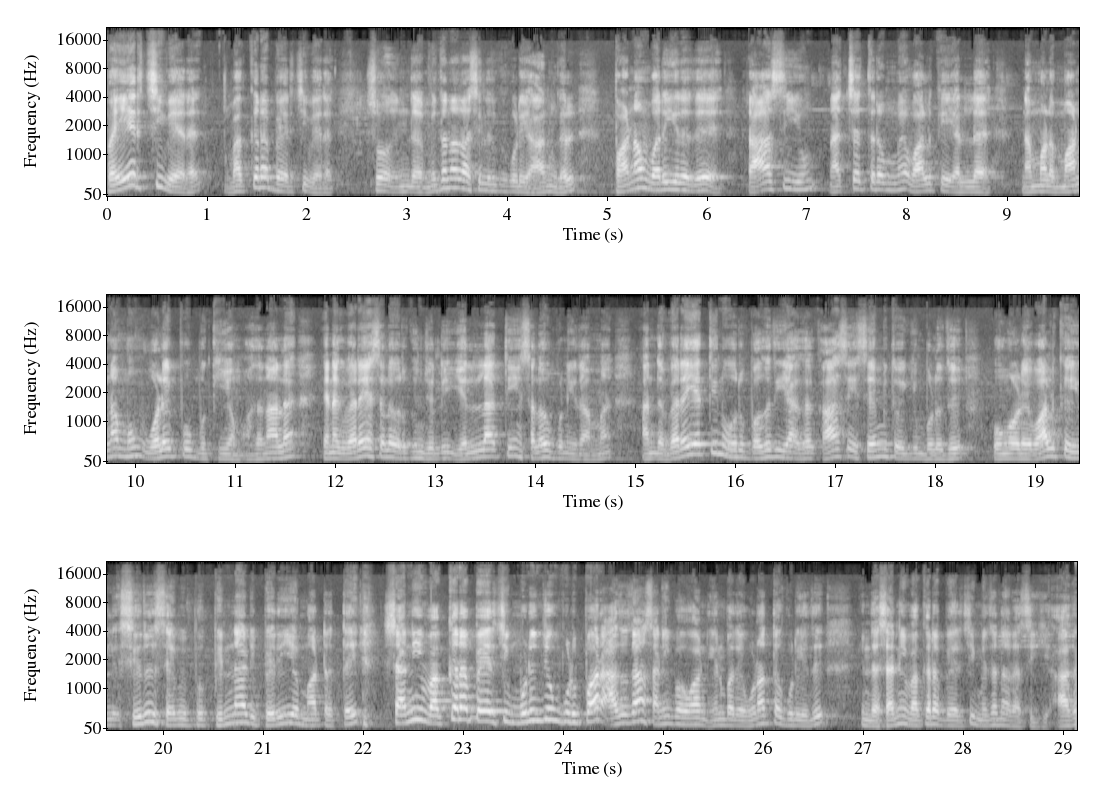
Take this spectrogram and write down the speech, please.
பயிற்சி வேற வக்கர பயிற்சி வேற. ஸோ இந்த மிதன ராசியில் இருக்கக்கூடிய ஆண்கள் பணம் வருகிறது. ராசியும் நட்சத்திரமுமே வாழ்க்கை அல்ல. நம்மளோட மனமும் உழைப்பும் முக்கியம். அதனால் எனக்கு விரைய செலவு இருக்குன்னு சொல்லி எல்லாத்தையும் செலவு பண்ணிடாமல் அந்த விரயத்தின் ஒரு பகுதியாக காசை சேமித்து வைக்கும் பொழுது உங்களுடைய வாழ்க்கையில் சிறு சேமிப்பு பின்னாடி பெரிய மாற்றத்தை சனி வக்கர பயிற்சி முடிஞ்சும் கொடுப்பார். அதுதான் சனி பகவான் என்பதை உணர்த்தக்கூடியது இந்த சனி வக்கர பயிற்சி மிதன ராசிக்கு. ஆக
